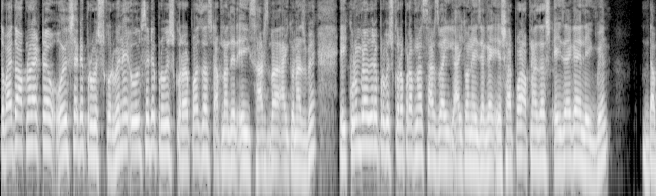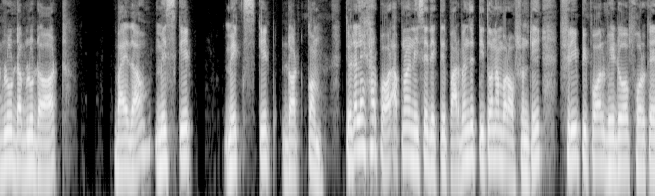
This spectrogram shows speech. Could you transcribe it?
তো বাই দাও আপনারা একটা ওয়েবসাইটে প্রবেশ করবেন। এই ওয়েবসাইটে প্রবেশ করার পর জাস্ট আপনাদের এই সার্চ বা আইকন আসবে। এই ক্রোম ব্রাউজারে প্রবেশ করার পর আপনার সার্চ বা আইকন এই জায়গায় আসার পর আপনারা জাস্ট এই জায়গায় লিখবেন ডাব্লু ডাব্লু ডট বাই দাও মিসকিট মিক্সকিট ডট কম তো এটা লেখার পর আপনারা নিচে দেখতে পারবেন যে তৃতীয় নাম্বার অপশনটি free people video four K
